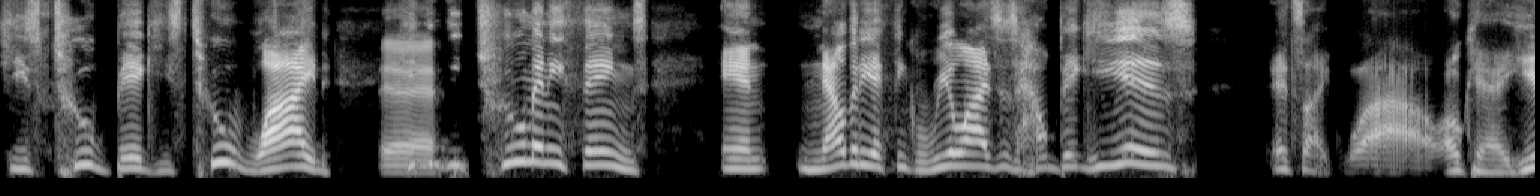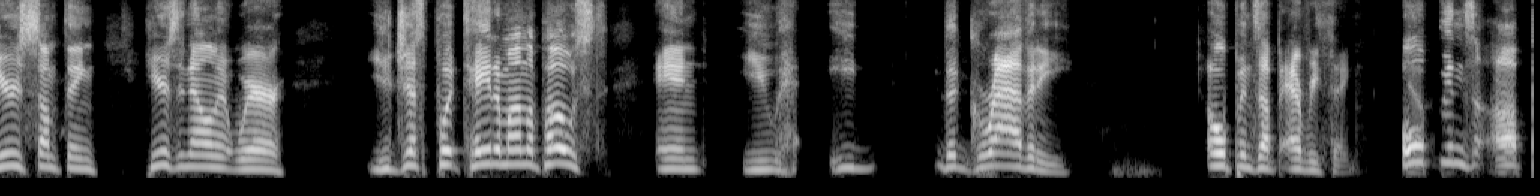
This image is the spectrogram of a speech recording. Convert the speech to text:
he's too big. He's too wide. He can do too many things. And now that he, I think, realizes how big he is, it's like, wow, okay, here's something. Here's an element where you just put Tatum on the post and you, he, the gravity opens up everything, Yep. opens up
